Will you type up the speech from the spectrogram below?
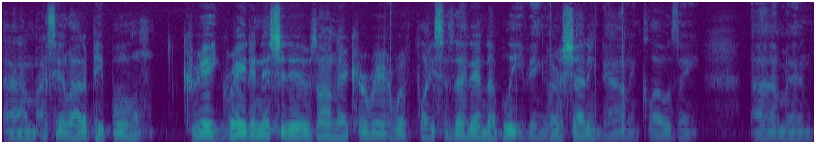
um, I see a lot of people create great initiatives on their career with places that end up leaving or shutting down and closing. Um, and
